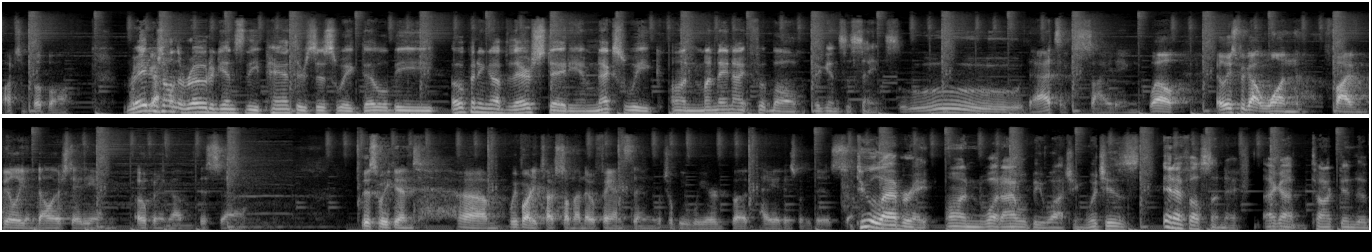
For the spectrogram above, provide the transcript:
watch some football. Raiders on the road against the Panthers this week. They will be opening up their stadium next week on Monday Night Football against the Saints. Ooh, that's exciting. Well, at least we got one five billion dollar stadium opening up this uh, this weekend. Um, we've already touched on the no fans thing, which will be weird, but hey, it is what it is. So. To elaborate on what I will be watching, which is NFL Sunday. I got talked into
